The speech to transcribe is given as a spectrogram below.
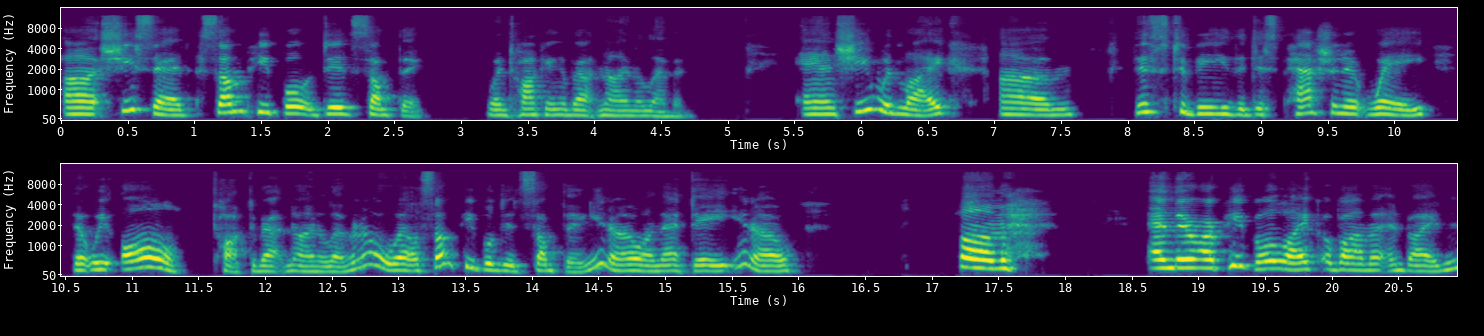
Uh, she said some people did something when talking about 9 11. And she would like um, this to be the dispassionate way that we all talked about 9 11. Oh, well, some people did something, you know, on that day you know. Um, and there are people like Obama and Biden,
